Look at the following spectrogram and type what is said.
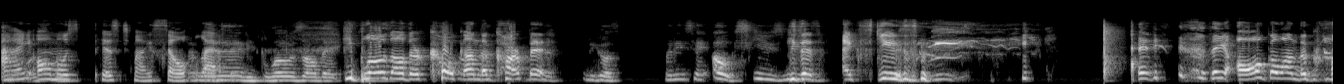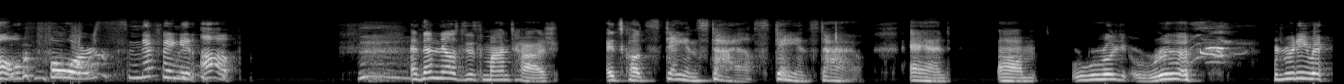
I almost pissed myself And laughing. he blows all that. He blows all their coke on the carpet. And he goes, What do you say? Oh, excuse me. He says, excuse me. and they all go on the ground floor sniffing it up. And then there's this montage. It's called Stay in Style, Stay in Style. And um Rudy, Ru- Rudy Ray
